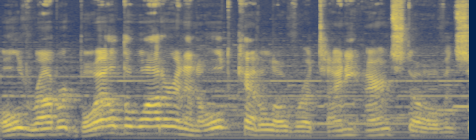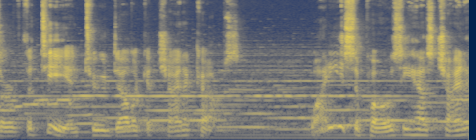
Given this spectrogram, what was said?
Old Robert boiled the water in an old kettle over a tiny iron stove and served the tea in two delicate china cups. Why do you suppose he has china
